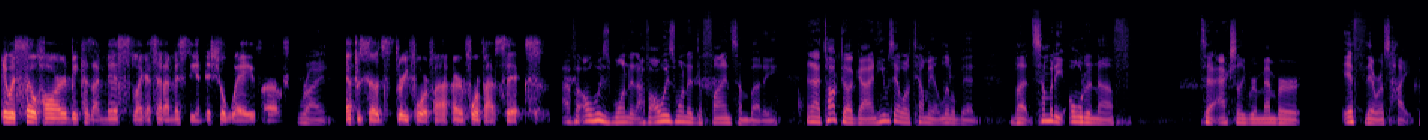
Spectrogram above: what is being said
It was so hard because I missed, like I said, I missed the initial wave of Right. episodes three, four, five, or four, five, six. I've always wanted I've always wanted to find somebody. And I talked to a guy and he was able to tell me a little bit, but somebody old enough to actually remember if there was hype.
